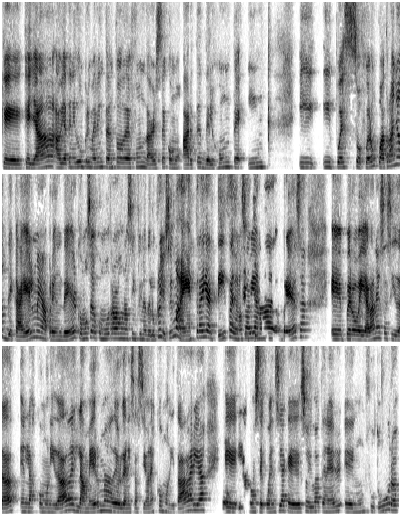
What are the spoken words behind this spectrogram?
que, que, ya había tenido un primer intento de fundarse como Arte del Junte Inc. Y, y, pues so, fueron cuatro años de caerme, aprender cómo, se, cómo trabaja una sin fines de lucro. Yo soy maestra y artista, yo no sabía nada de empresa, eh, pero veía la necesidad en las comunidades, la merma de organizaciones comunitarias, eh, y la consecuencia que eso iba a tener en un futuro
